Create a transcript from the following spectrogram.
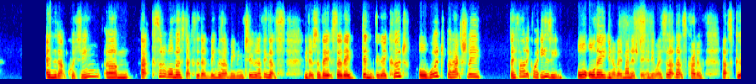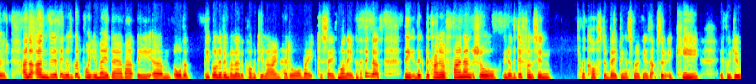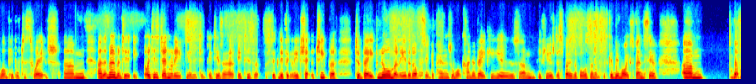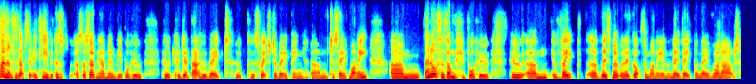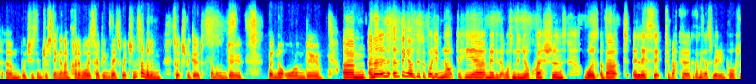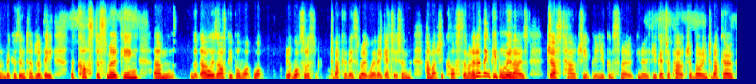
ended up quitting um, sort of almost accidentally without meaning to and i think that's you know so they so they didn't think they could or would but actually they found it quite easy or, or they you know they managed it anyway. So that that's kind of that's good. And and i think there's a good point you made there about the um all the people living below the poverty line had all vaped to save money because i think that's the, the the kind of financial you know the difference in the cost of vaping and smoking is absolutely key if we do want people to switch. Um, at the moment, it, it is generally you know, it, it is a it is a significantly ch cheaper to vape normally. That obviously depends on what kind of vape you use. Um, if you use disposables, then it's going to be more expensive. Um, but finance is absolutely key because so certainly I've known people who who who did that, who vaped, who who switched to vaping um, to save money, um, and also some people who who um, vape, uh, they smoke when they've got some money, and then they vape when they run out, um, which is interesting. And I'm kind of always hoping they switch, and some of them switch for good, some of them do but not all of them do. Um, and then the other thing I was disappointed not to hear, maybe that wasn't in your questions, was about illicit tobacco, because I think that's really important because in terms of the, the cost of smoking, um, I always ask people what, what what sort of tobacco they smoke, where they get it, and how much it costs them. And I don't think people realise just how cheaply you can smoke. You know, if you get a pouch of rolling tobacco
